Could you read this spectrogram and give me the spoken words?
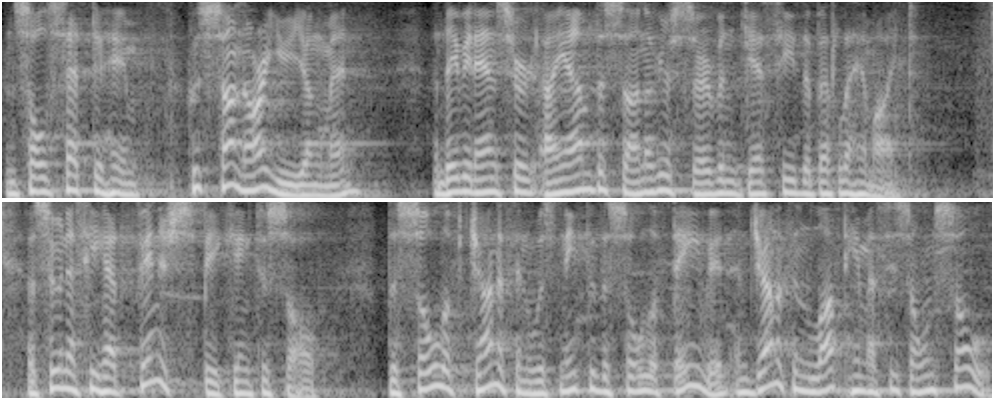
And Saul said to him, Whose son are you, young man? And David answered, I am the son of your servant Jesse the Bethlehemite. As soon as he had finished speaking to Saul, the soul of Jonathan was knit to the soul of David, and Jonathan loved him as his own soul.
